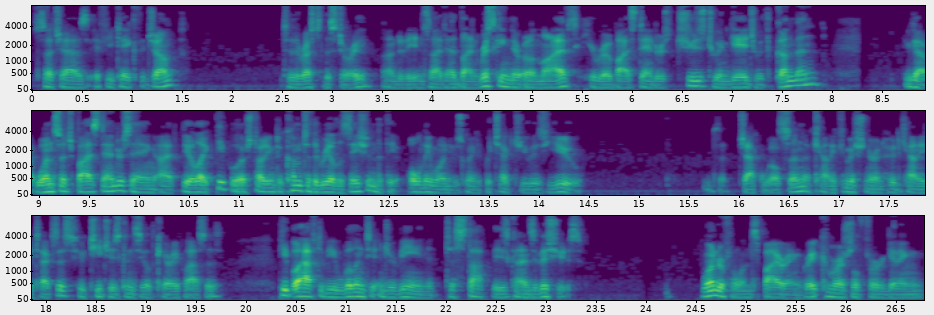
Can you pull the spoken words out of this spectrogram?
such as if you take the jump to the rest of the story under the inside headline Risking Their Own Lives, Hero Bystanders Choose to Engage with Gunmen. You got one such bystander saying, I feel like people are starting to come to the realization that the only one who's going to protect you is you. Jack Wilson, a county commissioner in Hood County, Texas, who teaches concealed carry classes. People have to be willing to intervene to stop these kinds of issues. Wonderful, inspiring, great commercial for getting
